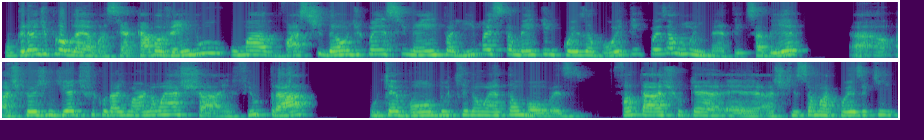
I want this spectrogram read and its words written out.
O grande problema, você acaba vendo uma vastidão de conhecimento ali, mas também tem coisa boa e tem coisa ruim, né? Tem que saber. Acho que hoje em dia a dificuldade maior não é achar, é filtrar o que é bom do que não é tão bom. Mas fantástico, que é, é acho que isso é uma coisa que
